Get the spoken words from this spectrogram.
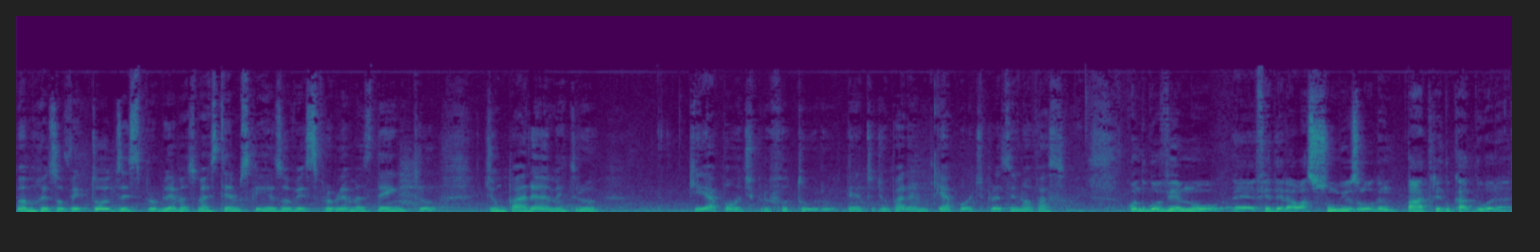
vamos resolver todos esses problemas, mas temos que resolver esses problemas dentro de um parâmetro que aponte para o futuro, dentro de um parâmetro que aponte para as inovações. Quando o governo é, federal assume o slogan Pátria Educadora,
